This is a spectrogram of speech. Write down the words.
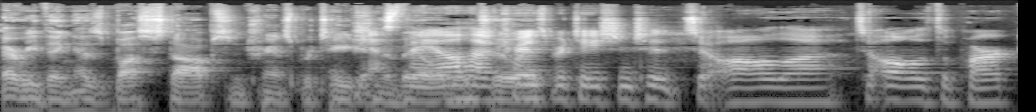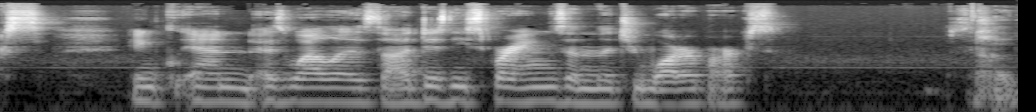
everything has bus stops and transportation yes, available they all have it. transportation to, to all uh, to all of the parks, and as well as uh, Disney Springs and the two water parks. So,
